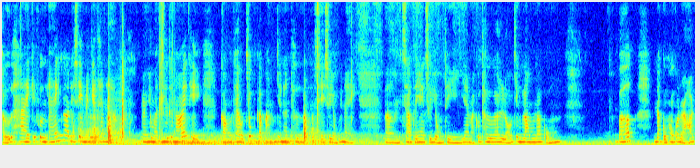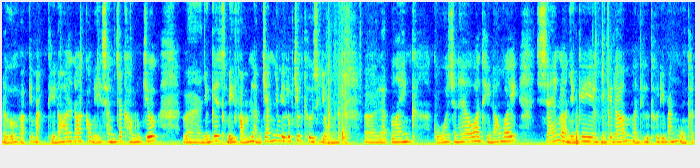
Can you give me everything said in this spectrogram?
thử hai cái phương án đó để xem nó như thế nào. Nhưng mà như Thư nói thì còn theo một chút cấp ẩm cho nên Thư sẽ sử dụng cái này à, sau thời gian sử dụng thì da mặt của thư lỗ chân lông nó cũng bớt nó cũng không có rõ nữa và cái mặt thì nó nó có vẻ săn chắc hơn lúc trước. Và những cái mỹ phẩm làm trắng giống như lúc trước thư sử dụng uh, là blank của Chanel á, thì nó mới sáng lên những cái những cái đốm mà thư thư đi bắn mụn thịt.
